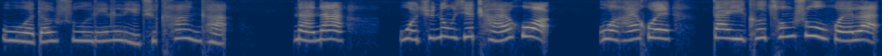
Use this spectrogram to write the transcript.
我到树林里去看看，奶奶，我去弄些柴火，我还会带一棵葱树回来。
